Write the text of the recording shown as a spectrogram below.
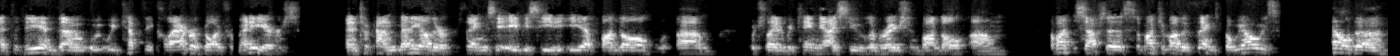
entity, and uh, we, we, kept the collaborative going for many years, and took on many other things, the ABC to EF bundle, um, which later became the ICU Liberation bundle, um, a bunch of sepsis, a bunch of other things. But we always held uh,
